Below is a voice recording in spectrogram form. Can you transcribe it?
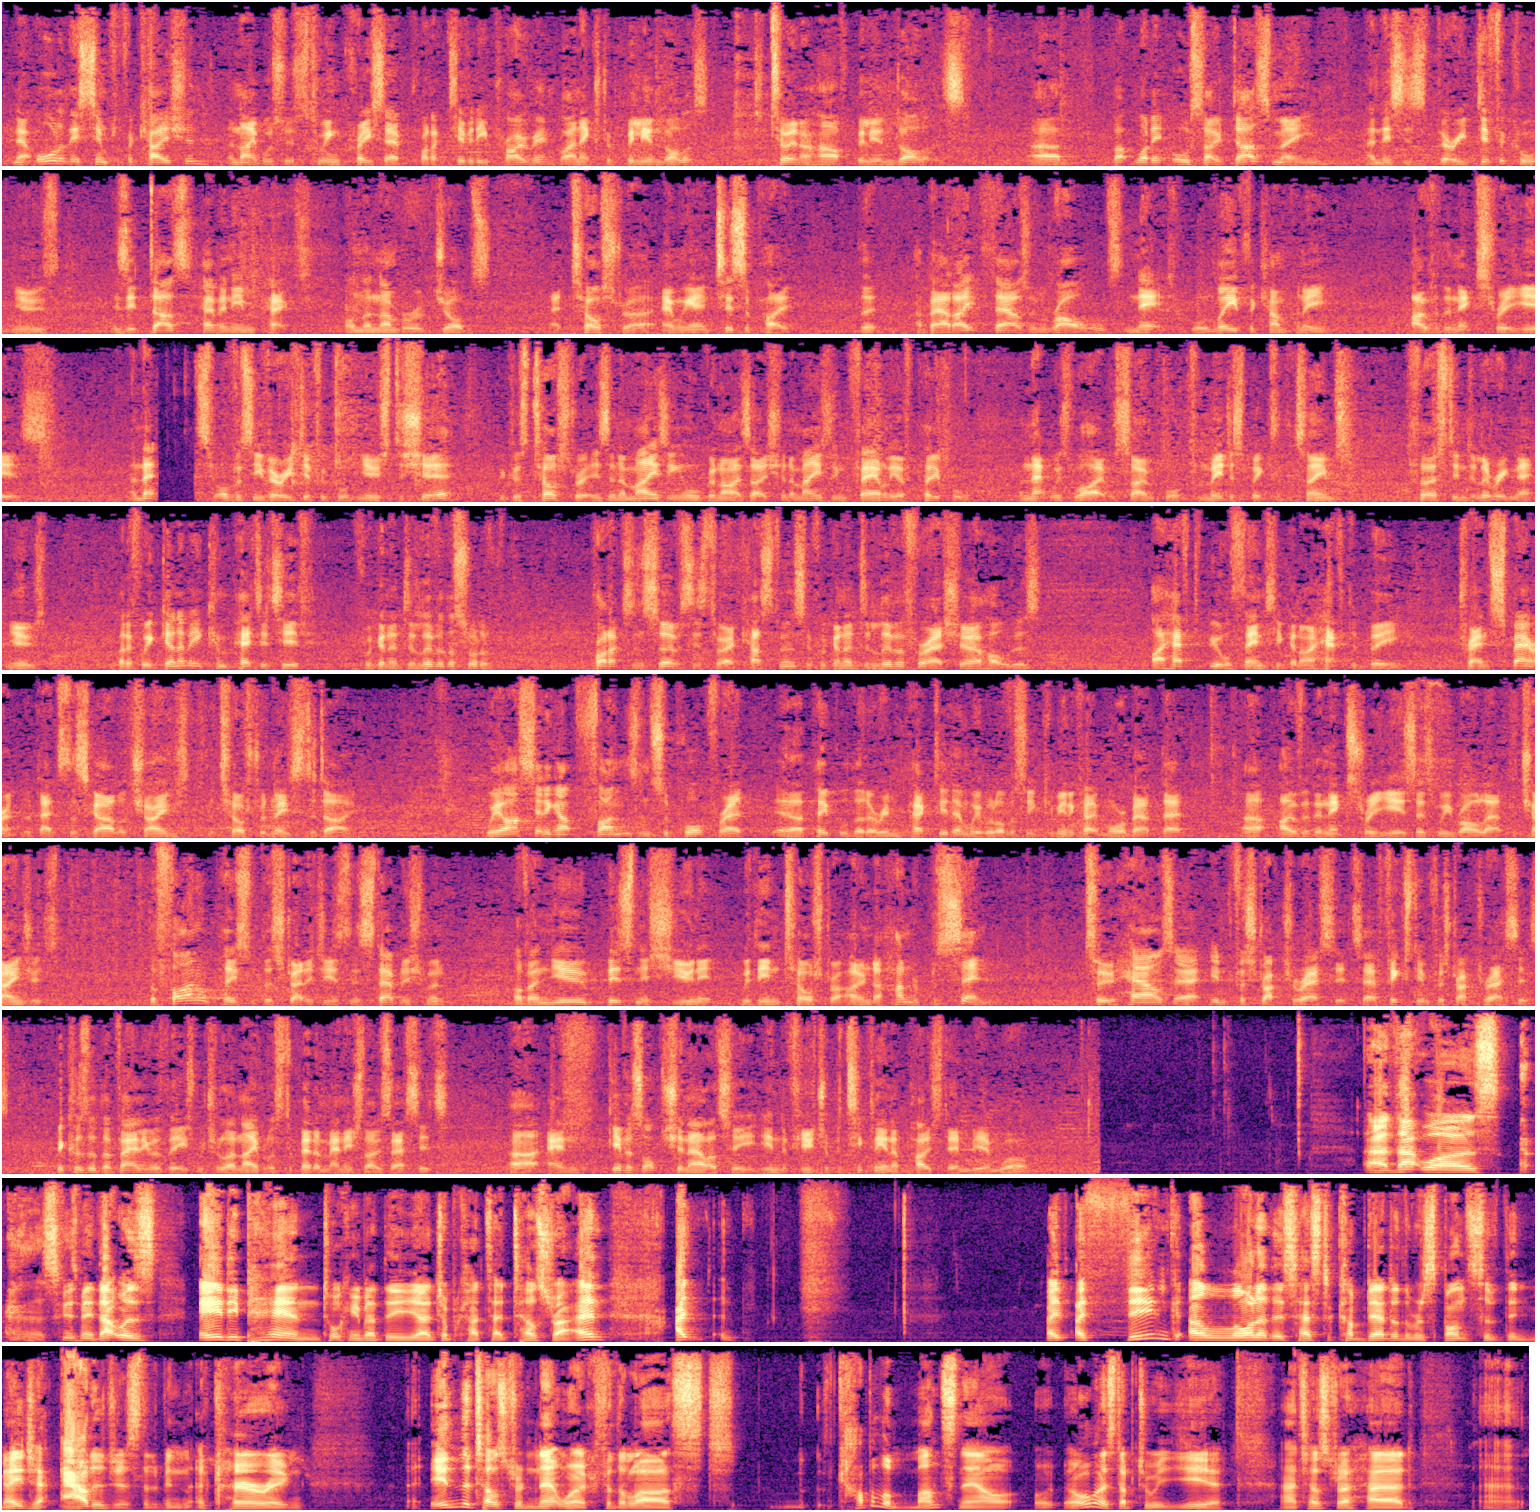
Now, all of this simplification enables us to increase our productivity program by an extra billion dollars to $2.5 billion. Um, but what it also does mean, and this is very difficult news, is it does have an impact on the number of jobs at Telstra, and we anticipate that about 8,000 roles net will leave the company over the next three years. And that's obviously very difficult news to share because Telstra is an amazing organisation, amazing family of people, and that was why it was so important for me to speak to the teams first in delivering that news. But if we're going to be competitive, if we're going to deliver the sort of products and services to our customers, if we're going to deliver for our shareholders, I have to be authentic and I have to be transparent that that's the scale of change that Telstra needs today. We are setting up funds and support for our uh, people that are impacted, and we will obviously communicate more about that uh, over the next three years as we roll out the changes. The final piece of the strategy is the establishment of a new business unit within Telstra owned 100% to house our infrastructure assets, our fixed infrastructure assets, because of the value of these, which will enable us to better manage those assets uh, and give us optionality in the future, particularly in a post NBN world. Uh, that was, excuse me, that was Andy Penn talking about the uh, job cuts at Telstra, and I, I, I think a lot of this has to come down to the response of the major outages that have been occurring in the Telstra network for the last couple of months now, almost up to a year. Uh, Telstra had uh,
